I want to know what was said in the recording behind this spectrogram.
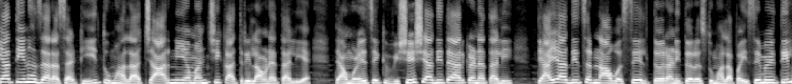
या तीन हजारासाठी तुम्हाला चार नियमांची कात्री लावण्यात आली आहे. त्यामुळेच एक विशेष यादी तयार करण्यात आली. त्या यादीत जर नाव असेल तर आणि तरच तुम्हाला पैसे मिळतील.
